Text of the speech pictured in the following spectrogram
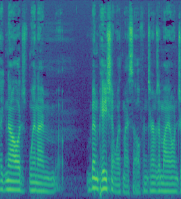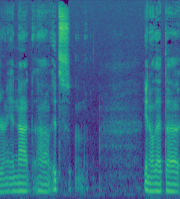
acknowledged when I'm been patient with myself in terms of my own journey and not uh, it's you know that uh,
